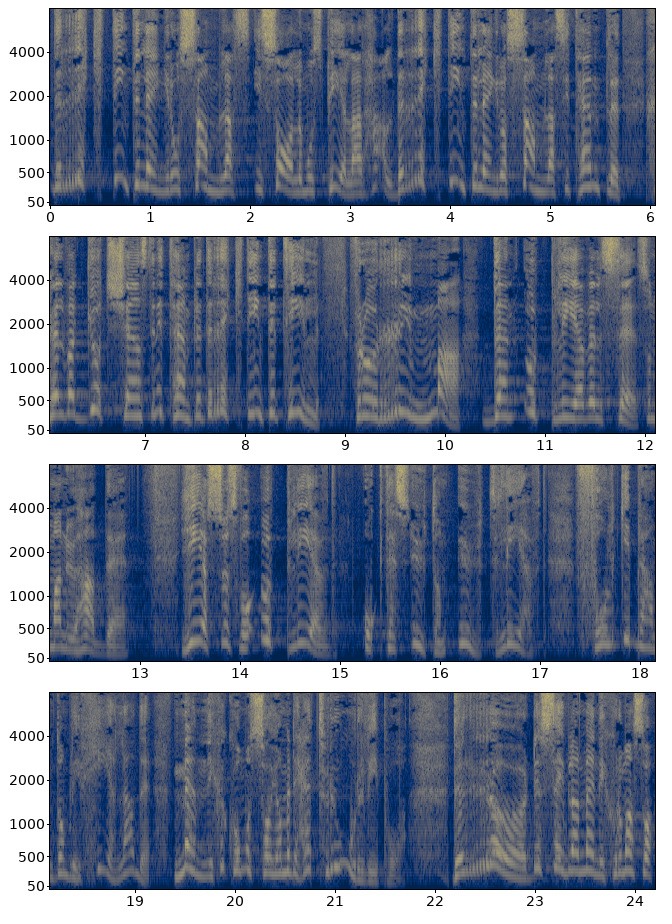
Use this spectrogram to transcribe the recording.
det räckte inte längre att samlas i Salomos pelarhall. Det räckte inte längre att samlas i templet. Själva gudstjänsten i templet räckte inte till för att rymma den upplevelse som man nu hade. Jesus var upplevd och dessutom utlevd. Folk ibland de blev helade. Människor kom och sa, ja men det här tror vi på. Det rörde sig bland människor och man sa,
